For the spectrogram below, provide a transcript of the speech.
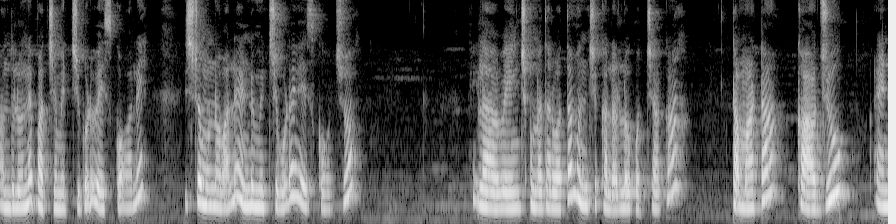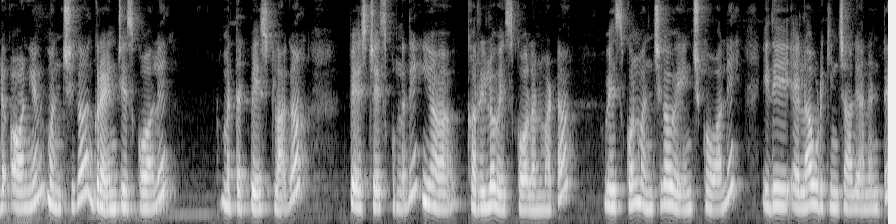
అందులోనే పచ్చిమిర్చి కూడా వేసుకోవాలి. ఇష్టం ఉన్న వాళ్ళు ఎండుమిర్చి కూడా వేసుకోవచ్చు. ఇలా వేయించుకున్న తర్వాత మంచి కలర్లోకి వచ్చాక టమాటా కాజు అండ్ ఆనియన్ మంచిగా గ్రైండ్ చేసుకోవాలి. మెత్తడ్ పేస్ట్ లాగా పేస్ట్ చేసుకున్నది ఇక కర్రీలో వేసుకోవాలన్నమాట. వేసుకొని మంచిగా వేయించుకోవాలి. ఇది ఎలా ఉడికించాలి అని అంటే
